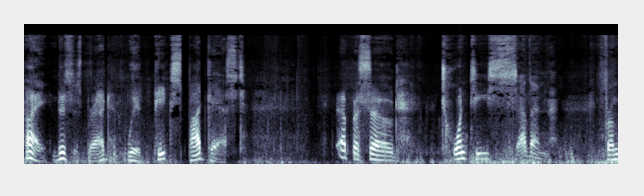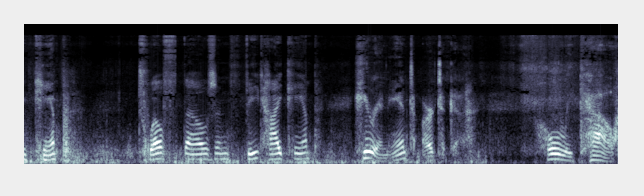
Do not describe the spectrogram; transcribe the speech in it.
Hi, this is Brad with Peaks Podcast, episode 27 from camp, 12,000 feet high camp here in Antarctica. Holy cow,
